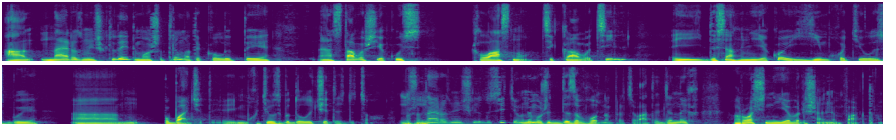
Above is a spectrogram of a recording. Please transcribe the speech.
А найрозумніших людей ти можеш отримати, коли ти е, ставиш якусь класну, цікаву ціль, і досягнення якої їм хотілося би а, побачити, їм хотілося б долучитись до цього. Тому що найрозумніші люди у світі вони можуть де завгодно працювати. Для них гроші не є вирішальним фактором.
